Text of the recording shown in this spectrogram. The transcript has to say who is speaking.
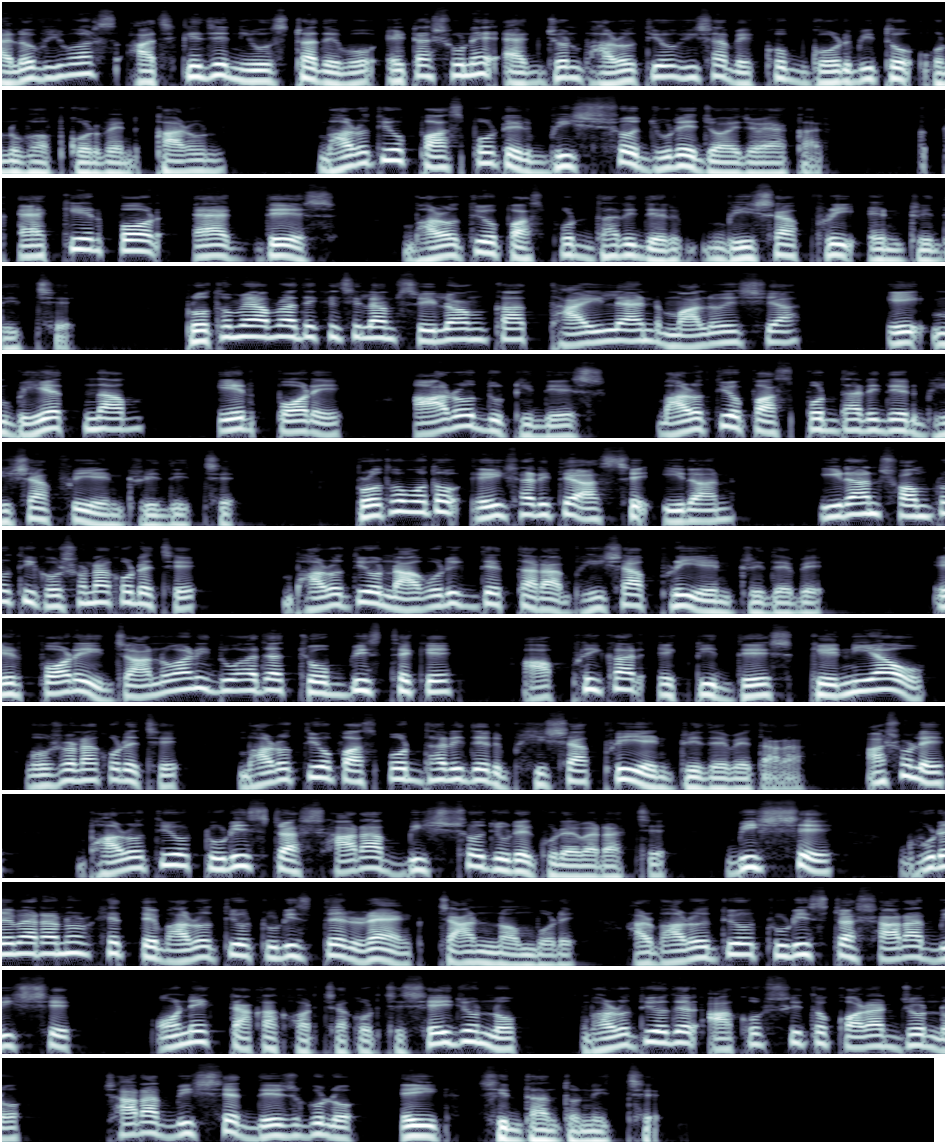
Speaker 1: Hello viewers আজকে যে নিউজটা দেব, এটা শুনে একজন ভারতীয় হিসাবে খুব গর্বিত অনুভব করবেন। কারণ ভারতীয় পাসপোর্টের বিশ্ব জুড়ে জয় জয়াকার। একের পর এক দেশ ভারতীয় পাসপোর্টধারীদের ভিসা ফ্রি এন্ট্রি দিচ্ছে। প্রথমে আমরা দেখেছিলাম শ্রীলঙ্কা, থাইল্যান্ড, মালয়েশিয়া, এ ভিয়েতনাম, এর পরে আরও দুটি দেশ ভারতীয় পাসপোর্টধারীদের ভিসা ফ্রি এন্ট্রি দিচ্ছে। প্রথমত এই সারিতে আসছে ইরান। ইরান সম্প্রতি ঘোষণা করেছে ভারতীয় নাগরিকদের তারা ভিসা ফ্রি এন্ট্রি দেবে। এরপরেই জানুয়ারি দু হাজার চব্বিশ থেকে আফ্রিকার একটি দেশ কেনিয়াও ঘোষণা করেছে, ভারতীয় পাসপোর্টধারীদের ভিসা ফ্রি এন্ট্রি দেবে তারা। আসলে ভারতীয় ট্যুরিস্টরা সারা বিশ্ব জুড়ে ঘুরে বেড়াচ্ছে। বিশ্বে ঘুরে বেড়ানোর ক্ষেত্রে ভারতীয় ট্যুরিস্টদের র্যাঙ্ক চার নম্বরে আর ভারতীয় ট্যুরিস্টরা সারা বিশ্বে অনেক টাকা খরচা করছে। সেই জন্য ভারতীয়দের আকর্ষিত করার জন্য সারা বিশ্বের দেশগুলো এই সিদ্ধান্ত নিচ্ছে।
